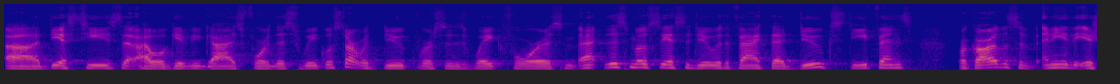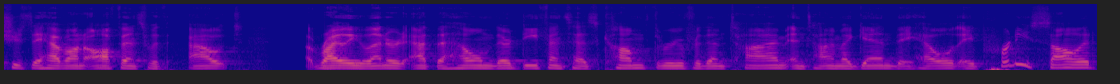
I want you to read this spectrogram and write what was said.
uh, DSTs that I will give you guys for this week. We'll start with Duke versus Wake Forest. This mostly has to do with the fact that Duke's defense, regardless of any of the issues they have on offense without Uh, Riley Leonard at the helm. Their defense has come through for them time and time again. They held a pretty solid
